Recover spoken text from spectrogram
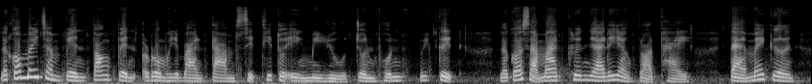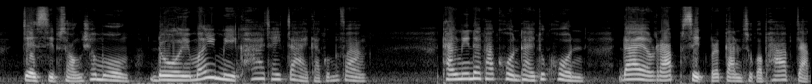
แล้วก็ไม่จำเป็นต้องเป็นโรงพยาบาลตามสิทธิ์ที่ตัวเองมีอยู่จนพ้นวิกฤต แล้วก็สามารถเคลื่อนย้ายได้อย่างปลอดภัย แต่ไม่เกิน 72 ชั่วโมง โดยไม่มีค่าใช้จ่ายค่ะคุณผู้ฟัง ทั้งนี้นะคะคนไทยทุกคนได้รับสิทธิประกันสุขภาพจาก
